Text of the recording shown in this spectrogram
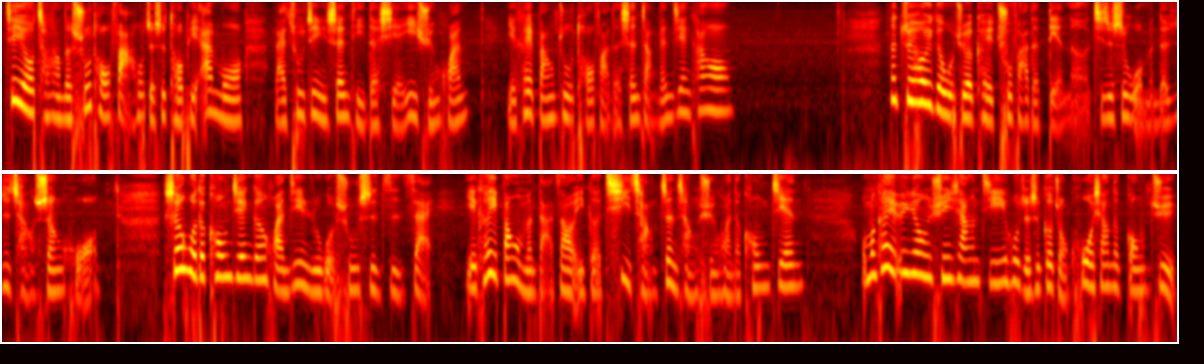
借由长长的梳头发或者是头皮按摩来促进身体的血液循环，也可以帮助头发的生长跟健康哦。那最后一个我觉得可以出发的点呢，其实是我们的日常生活，生活的空间跟环境如果舒适自在，也可以帮我们打造一个气场正常循环的空间。我们可以运用熏香机或者是各种扩香的工具，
